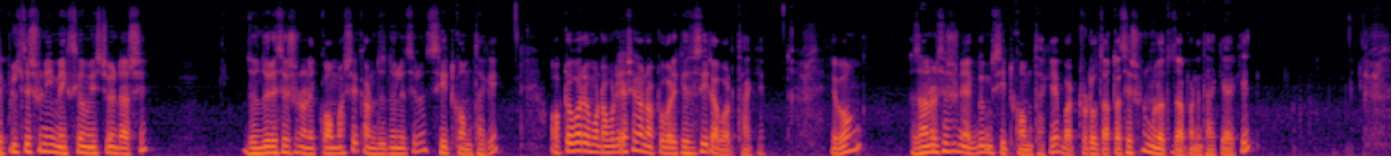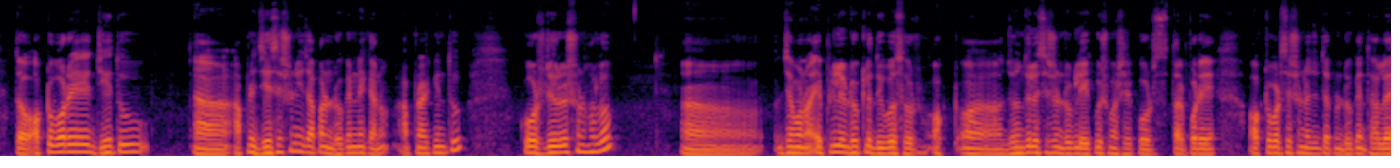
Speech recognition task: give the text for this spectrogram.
এপ্রিল সেশনেই ম্যাক্সিমাম স্টুডেন্ট আসে। জুলাই সেশন অনেক কম আসে, কারণ জুলাই ছিল সিট কম থাকে। অক্টোবরে মোটামুটি আসে, কারণ অক্টোবরে কিছু সিট আবার থাকে। এবং জানুয়ারি সেশনে একদম সিট কম থাকে বাট টোটাল চারটা সেশন মূলত জাপানে থাকে আর কি। তো অক্টোবরে যেহেতু আপনি যে সেশনই জাপানে ঢোকেন না কেন, আপনার কিন্তু কোর্স ডিউরেশন হলো যেমন এপ্রিলে ঢুকলে দুই বছর জুন জুলাই সেশন ঢুকলে একুশ মাসের কোর্স তারপরে অক্টোবর সেশনে যদি আপনি ঢোকেন তাহলে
